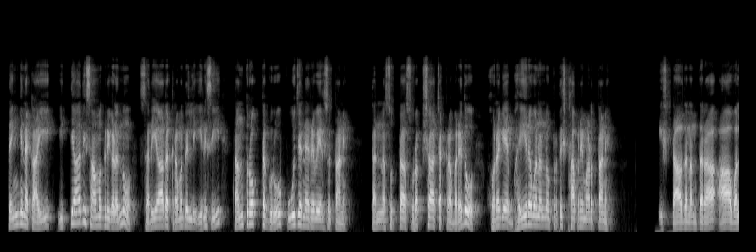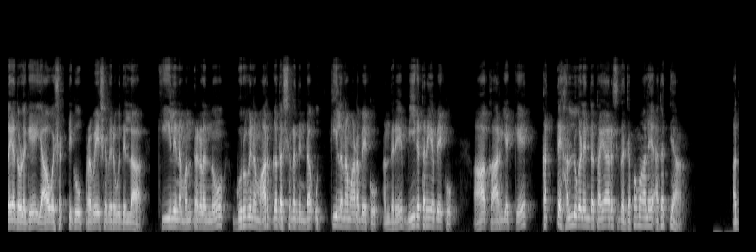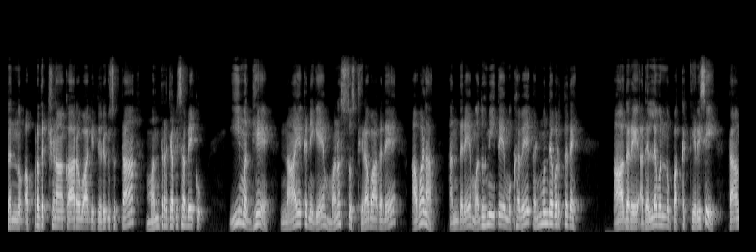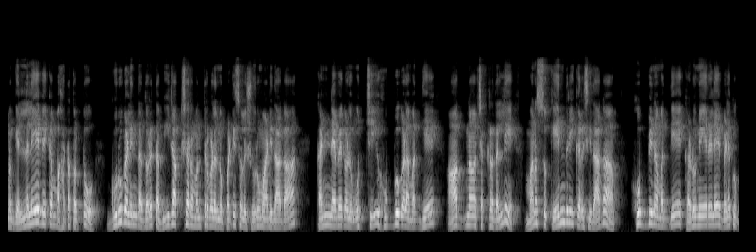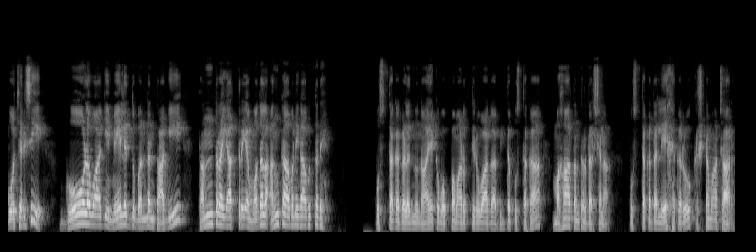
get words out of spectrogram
ತೆಂಗಿನಕಾಯಿ ಇತ್ಯಾದಿ ಸಾಮಗ್ರಿಗಳನ್ನು ಸರಿಯಾದ ಕ್ರಮದಲ್ಲಿ ಇರಿಸಿ ತಂತ್ರೋಕ್ತ ಗುರು ಪೂಜೆ ನೆರವೇರಿಸುತ್ತಾನೆ. ತನ್ನ ಸುತ್ತ ಸುರಕ್ಷಾ ಚಕ್ರ ಬರೆದು ಹೊರಗೆ ಭೈರವನನ್ನು ಪ್ರತಿಷ್ಠಾಪನೆ ಮಾಡುತ್ತಾನೆ. ಇಷ್ಟಾದ ನಂತರ ಆ ವಲಯದೊಳಗೆ ಯಾವ ಶಕ್ತಿಗೂ ಪ್ರವೇಶವಿರುವುದಿಲ್ಲ. ಕೀಲಿನ ಮಂತ್ರಗಳನ್ನು ಗುರುವಿನ ಮಾರ್ಗದರ್ಶನದಿಂದ ಉತ್ಕೀಲನ ಮಾಡಬೇಕು, ಅಂದರೆ ಬೀಗ ತೆರೆಯಬೇಕು. ಆ ಕಾರ್ಯಕ್ಕೆ ಕತ್ತೆ ಹಲ್ಲುಗಳಿಂದ ತಯಾರಿಸಿದ ಜಪಮಾಲೆ ಅಗತ್ಯ. ಅದನ್ನು ಅಪ್ರದಕ್ಷಿಣಾಕಾರವಾಗಿ ತಿರುಗಿಸುತ್ತಾ ಮಂತ್ರ ಜಪಿಸಬೇಕು. ಈ ಮಧ್ಯೆ ನಾಯಕನಿಗೆ ಮನಸ್ಸು ಸ್ಥಿರವಾಗದೆ ಅವಳ, ಅಂದರೆ ಮಧುಮೀತೆ ಮುಖವೇ ಕಣ್ಮುಂದೆ ಬರುತ್ತದೆ. ಆದರೆ ಅದೆಲ್ಲವನ್ನು ಪಕ್ಕಕ್ಕಿರಿಸಿ ತಾನು ಗೆಲ್ಲಲೇಬೇಕೆಂಬ ಹಠ ತೊಟ್ಟು ಗುರುಗಳಿಂದ ದೊರೆತ ಬೀಜಾಕ್ಷರ ಮಂತ್ರಗಳನ್ನು ಪಠಿಸಲು ಶುರು ಮಾಡಿದಾಗ ಕಣ್ಣೆವೆಗಳು ಮುಚ್ಚಿ ಹುಬ್ಬುಗಳ ಮಧ್ಯೆ ಆಜ್ಞಾಚಕ್ರದಲ್ಲಿ ಮನಸ್ಸು ಕೇಂದ್ರೀಕರಿಸಿದಾಗ ಹುಬ್ಬಿನ ಮಧ್ಯೆ ಕಡುನೇರಳೆ ಬೆಳಕು ಗೋಚರಿಸಿ ಗೋಳವಾಗಿ ಮೇಲೆದ್ದು ಬಂದಂತಾಗಿ ತಂತ್ರಯಾತ್ರೆಯ ಮೊದಲ ಅಂಕ ಅವನಿಗಾಗುತ್ತದೆ. ಪುಸ್ತಕಗಳನ್ನು ನಾಯಕ ಒಪ್ಪ ಮಾಡುತ್ತಿರುವಾಗ ಬಿದ್ದ ಪುಸ್ತಕ ಮಹಾತಂತ್ರ ದರ್ಶನ ಪುಸ್ತಕದ ಲೇಖಕರು ಕೃಷ್ಣಮಾಚಾರ್.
